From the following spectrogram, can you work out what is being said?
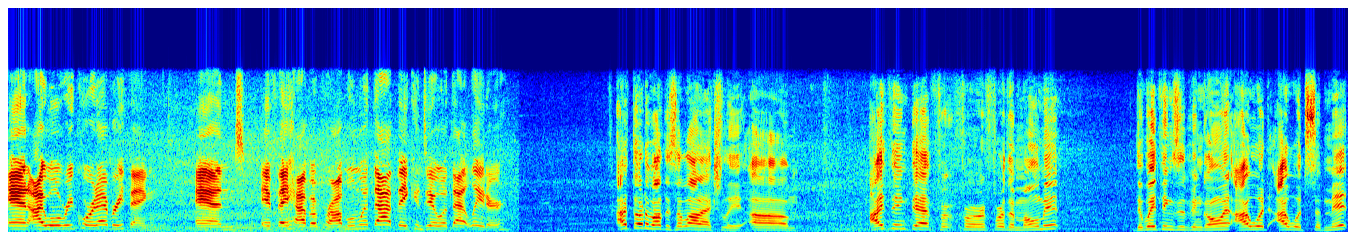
And I will record everything. And if they have a problem with that, they can deal with that later. I thought about this a lot actually. Um, I think that for, for, for the moment, the way things have been going, I would I would submit,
